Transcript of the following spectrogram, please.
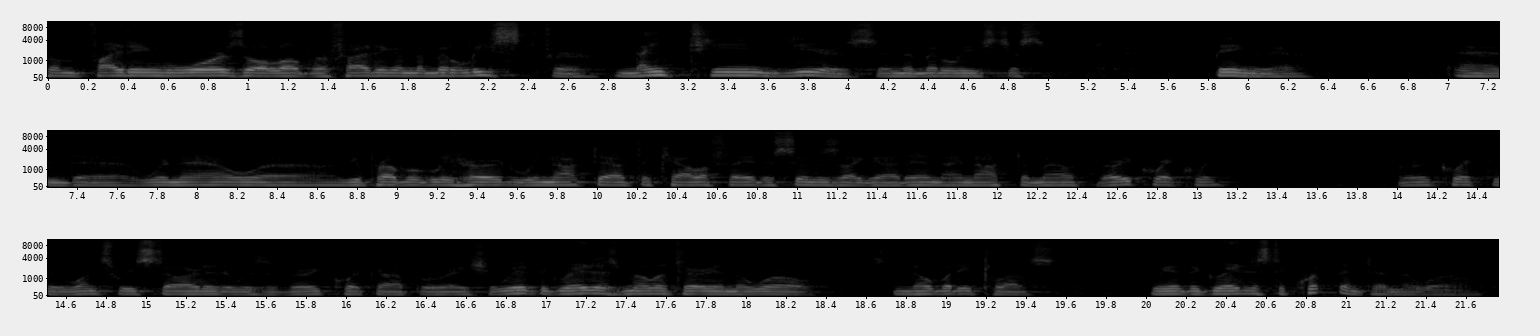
from fighting wars all over, fighting in the Middle East for 19 years in the Middle East, just being there. And uh, we're now, uh, you probably heard, we knocked out the caliphate as soon as I got in. I knocked them out very quickly very quickly. Once we started, it was a very quick operation. We have the greatest military in the world. There's nobody close. We have the greatest equipment in the world.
